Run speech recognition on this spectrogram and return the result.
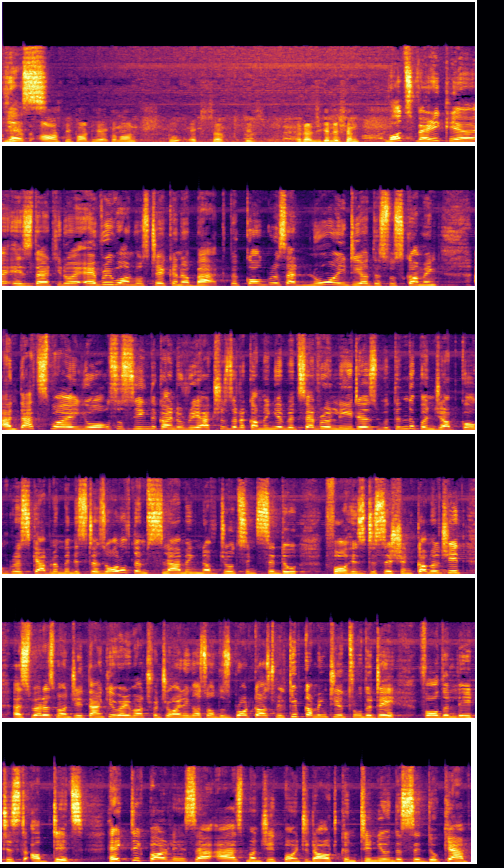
He Yes. has asked the party high command to accept his resignation. What's very clear is that, you know, everyone was taken aback. The Congress had no idea this was coming. And that's why you're also seeing the kind of reactions that are coming in with several leaders within the Punjab Congress, cabinet ministers, all of them slamming Navjot Singh Sidhu for his decision. Kamaljeet, as well as Manjeet, thank you very much for joining us on this broadcast. We'll keep coming to you through the day for the latest updates. Hectic parlays, uh, as Manjeet pointed out, continue in the Sidhu camp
